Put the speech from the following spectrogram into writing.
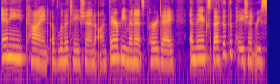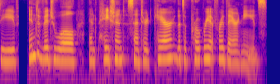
any kind of limitation on therapy minutes per day, and they expect that the patient receive individual and patient centered care that's appropriate for their needs.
